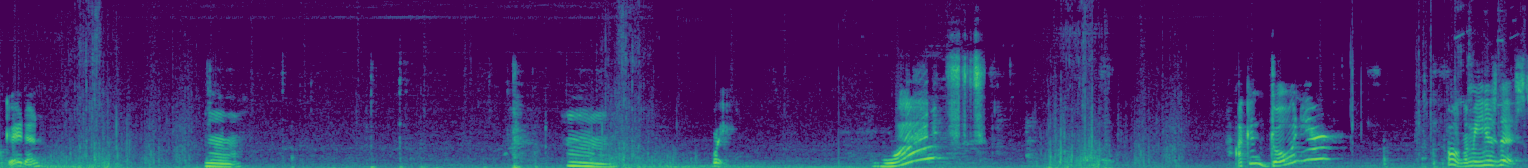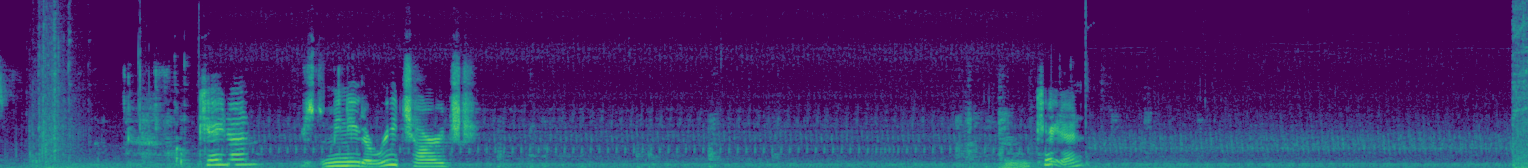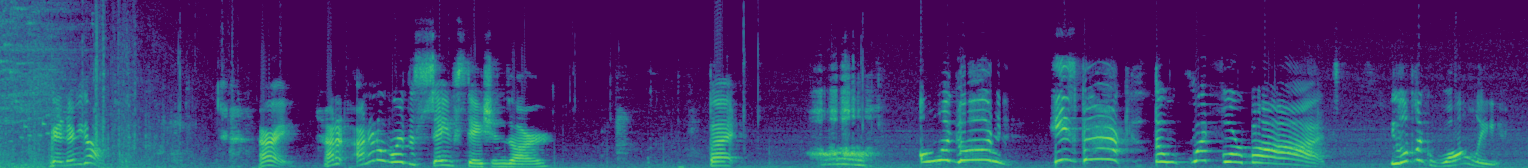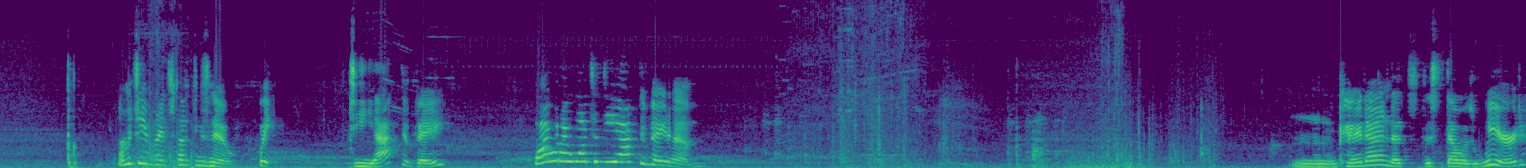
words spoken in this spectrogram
Okay then. Hmm. Hmm. Wait. What? I can go in here? Oh, let me use this. Okay then. Just we need a recharge. Okay then. Okay, there you go. Alright. I don't, I don't know where the save stations are. But... Oh, oh my god! He's back! The wet four bot! You look like WALL-E. Let me see if it's something's new. Wait. Deactivate? Why would I want to deactivate him? Okay then, that's this that was weird.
